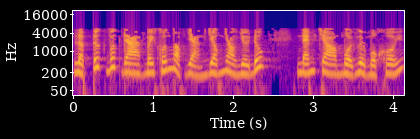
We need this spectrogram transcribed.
lập tức vứt ra mấy khối ngọc dạng giống nhau như đúc, ném cho mỗi người một khối.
